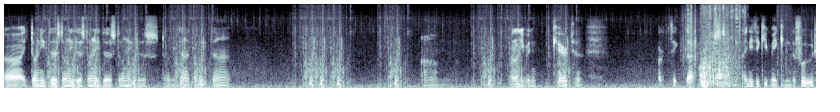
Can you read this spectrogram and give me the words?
Uh, don't need this, don't need this, don't need this, don't need this, don't need that, don't need that. Um, I don't even care to or take that. Just, I need to keep making the food.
